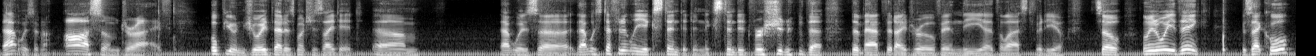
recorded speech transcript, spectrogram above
That was an awesome drive. Hope you enjoyed that as much as I did. Um, that was uh, that was definitely extended, an extended version of the the map that I drove in the uh, the last video. So let me know what you think. Was that cool?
